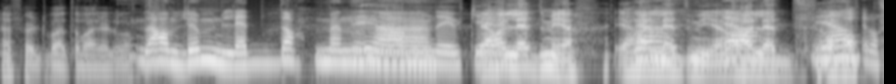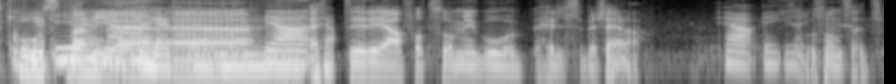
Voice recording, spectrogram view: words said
Jeg følte bare at det var relevant. Det handler jo om ledd, da, men, ja, eh, men det er jo ikke Jeg har ledd mye. Jeg har Ja. ledd mye og Ja. har ledd og Ja. Hatt kost meg mye helt eh, Ja. etter jeg har fått så mye gode helsebeskjeder. da Ja, ikke sant. Så sånn sett.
